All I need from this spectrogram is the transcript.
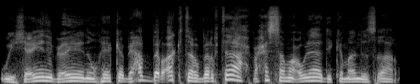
ويسعيني بعينه وهيك بيعبر أكثر برتاح بحسها مع أولادي كمان الصغار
